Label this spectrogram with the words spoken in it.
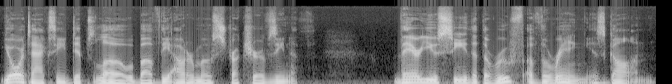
Your taxi dips low above the outermost structure of Zenith. There you see that the roof of the ring is gone,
